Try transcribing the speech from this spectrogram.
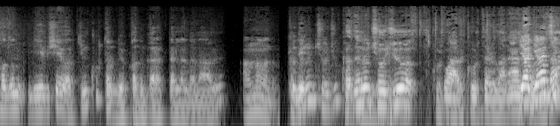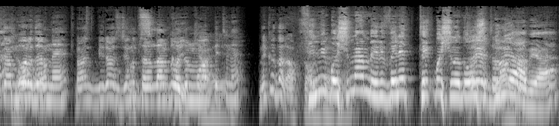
kadın diye bir şey var. Kim kurtarılıyor kadın karakterlerden abi? anlamadım. Kadının çocuk. Kadının çocuğu var kurtarılan en Ya sonunda. gerçekten bu arada o ne? ben biraz canım Kurtarılan kadın muhabbeti ne? Ne kadar aptal. Filmin yani. başından beri velet tek başına dolaşıp Evet duruyor abi. abi ya.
